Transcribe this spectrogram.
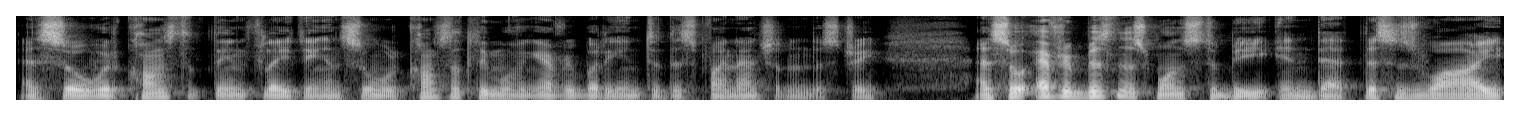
And so we're constantly inflating, and so we're constantly moving everybody into this financial industry. And so every business wants to be in debt. This is why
